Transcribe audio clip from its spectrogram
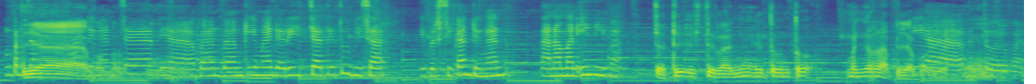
mempercantik Iya, rumah dengan betul. cat ya bahan-bahan kimia dari cat itu bisa dibersihkan dengan tanaman ini, Pak. Jadi istilahnya itu untuk menyerap ya, Bu. Iya, ya? betul, Pak.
